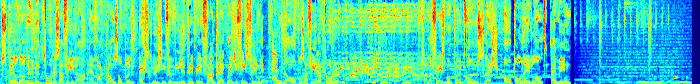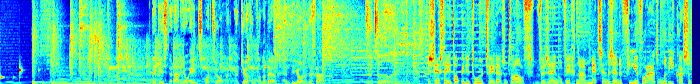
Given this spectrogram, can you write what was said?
Speel dan nu de Tour de Zavira en maak kans op een exclusieve wielentrip in Frankrijk... met je fietsvrienden en de Opel Zavira Tourer. Ga naar facebook.com slash Opel Nederland en win. Dit is de Radio 1 Sportzomer met Jurgen van den Berg en Dionne de Graaf. Zesde etappe in de Tour 2012. We zijn op weg naar Metz en er zijn er vier vooruit onder wie Karsten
